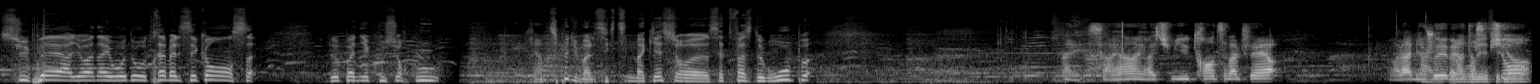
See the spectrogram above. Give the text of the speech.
Super, Johanna Ewodo, très belle séquence de panier coup sur coup. Qui a un petit peu du mal, Sixtine Maquet sur euh, cette phase de groupe. Allez, c'est rien, il reste 1 minute 30, ça va le faire. Voilà, bien joué, le belle interception.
